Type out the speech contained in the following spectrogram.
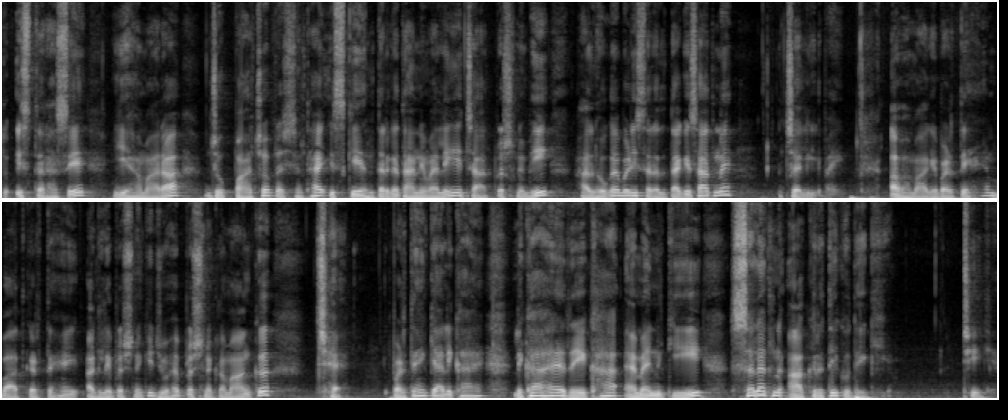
तो इस तरह से ये हमारा जो पांचवा प्रश्न था, इसके अंतर्गत आने वाले ये चार प्रश्न भी हल हो गए बड़ी सरलता के साथ में। चलिए भाई, अब हम आगे बढ़ते हैं, बात करते हैं अगले प्रश्न की, जो है प्रश्न क्रमांक छः। पढ़ते हैं क्या लिखा है? लिखा है, रेखा एम एन की संलग्न आकृति को देखिए। ठीक है,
